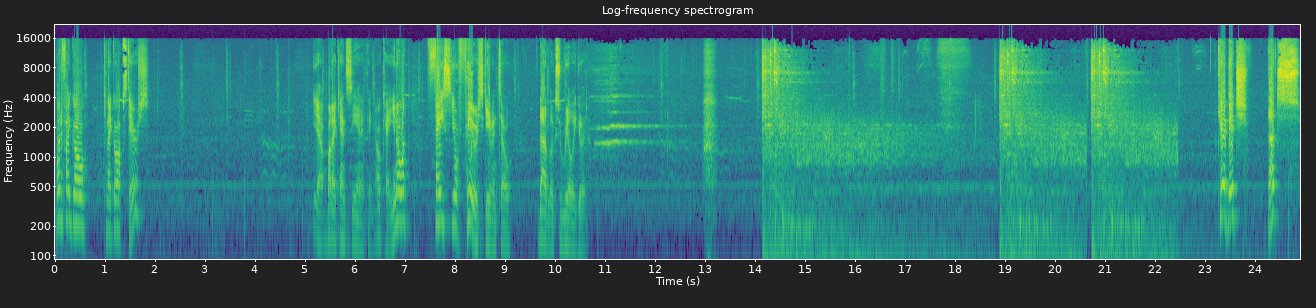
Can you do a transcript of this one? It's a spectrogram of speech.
What if I go... Can I go upstairs? Yeah, but I can't see anything. Okay, you know what? Face your fears, Giventoe. That looks really good. Okay, bitch. That's...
